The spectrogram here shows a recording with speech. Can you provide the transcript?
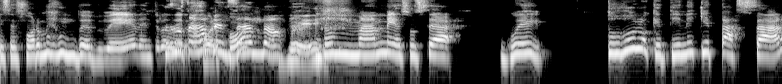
que se forme un bebé dentro Eso del estaba cuerpo. pensando. No mames, o sea, güey, todo lo que tiene que pasar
